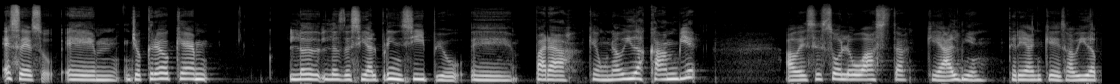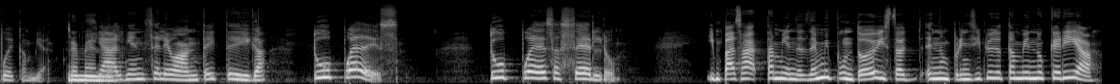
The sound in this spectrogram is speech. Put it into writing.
Es eso. Eh, yo creo que lo- les decía al principio, eh, para que una vida cambie, a veces solo basta que alguien crea en que esa vida puede cambiar. Tremendo. Que alguien se levante y te diga, tú puedes, tú puedes hacerlo. Y pasa también desde mi punto de vista, en un principio yo también no quería,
